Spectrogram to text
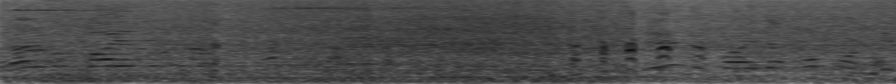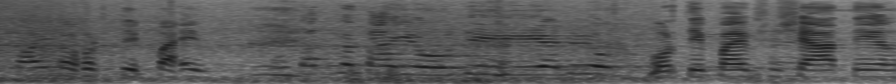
Wala namang bayad mo na. Hindi, nagbayad ako. 45. 45. Tatlo tayo. Di, ano yun. 45 sa shuttle.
